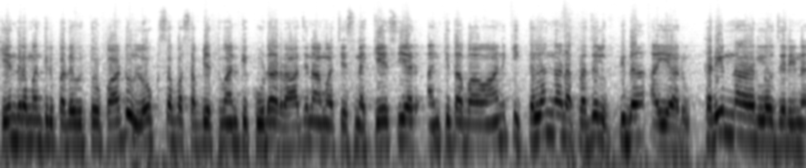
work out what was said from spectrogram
కేంద్ర మంత్రి పదవితో పాటు లోక్సభ సభ్యత్వానికి కూడా రాజీనామా చేసిన కేసీఆర్ అంకిత భావానికి తెలంగాణ ప్రజలు ఫిదా అయ్యారు. కరీంనగర్లో జరిగిన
